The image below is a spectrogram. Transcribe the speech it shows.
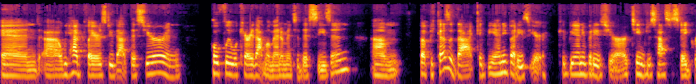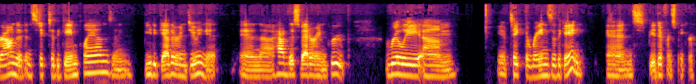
And uh, we had players do that this year and hopefully we'll carry that momentum into this season. Um, but because of that, could be anybody's year. Could be anybody's year. Our team just has to stay grounded and stick to the game plans and be together and doing it, and uh, have this veteran group really, um, you know, take the reins of the game and be a difference maker.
